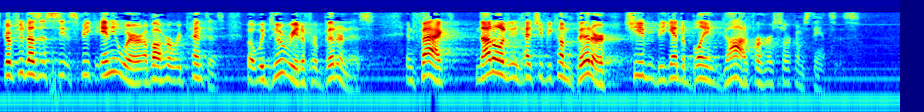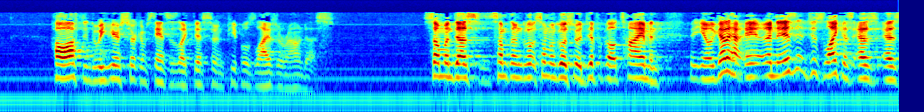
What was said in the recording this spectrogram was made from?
Scripture doesn't speak anywhere about her repentance, but we do read of her bitterness. In fact, not only had she become bitter, she even began to blame God for her circumstances. How often do we hear circumstances like this in people's lives around us? Someone does something, someone goes through a difficult time, and you know, gotta have, and isn't just like us as as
